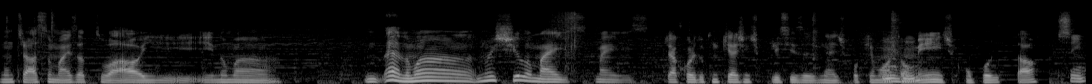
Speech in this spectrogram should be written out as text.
num traço mais atual e, e numa. É, numa. num estilo mais, mais de acordo com o que a gente precisa, né, de Pokémon Uhum. atualmente, com o público e tal. Sim.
